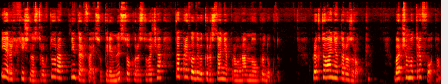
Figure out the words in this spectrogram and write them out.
ієрархічна структура інтерфейсу, керівництво користувача та приклади використання програмного продукту. Проєктування та розробки. Бачимо три фото.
